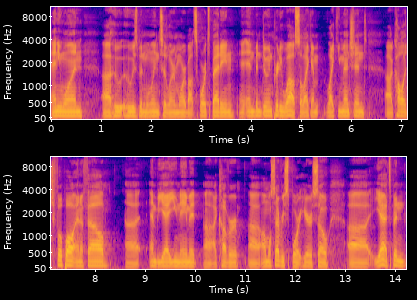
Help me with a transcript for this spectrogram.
anyone. Uh, who, who has been willing to learn more about sports betting and, and been doing pretty well. So, like I'm, like you mentioned, uh, college football, NFL, uh, NBA, you name it. Uh, I cover uh, almost every sport here. So, uh, yeah, it's been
